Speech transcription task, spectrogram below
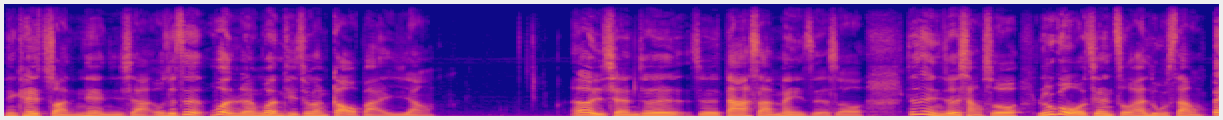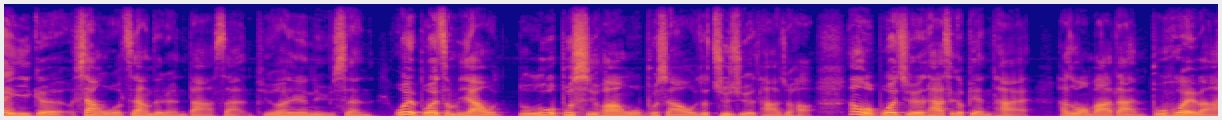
你可以转念一下，我觉得这问人问题就跟告白一样。然后以前就是就是搭讪妹子的时候，就是你就想说，如果我今天走在路上被一个像我这样的人搭讪，比如说一个女生，我也不会怎么样。我如果不喜欢，我不想要，我就拒绝她就好。那我不会觉得她是个变态，她是王八蛋，不会吧？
